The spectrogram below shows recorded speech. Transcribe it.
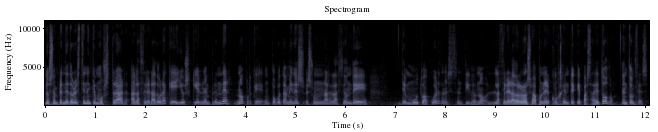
los emprendedores tienen que mostrar a la aceleradora que ellos quieren emprender, ¿no? Porque un poco también es, es una relación de, de mutuo acuerdo en ese sentido, ¿no? La aceleradora no se va a poner con gente que pasa de todo. Entonces,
